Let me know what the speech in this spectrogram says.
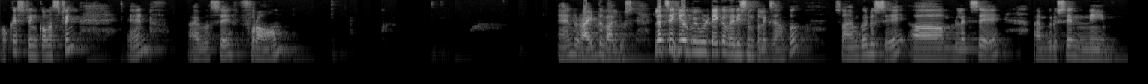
Okay string comma string. And I will say from and write the values. Let's say here we will take a very simple example. So I'm going to say um, let's say I'm going to say name.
